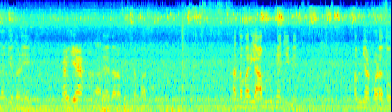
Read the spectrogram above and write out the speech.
સંજય ધણી કઈ ગયા? લે તારા પૈસા પાછા. આ તમારી આબરૂ ખેંચી મેં સમજણ પડે તો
